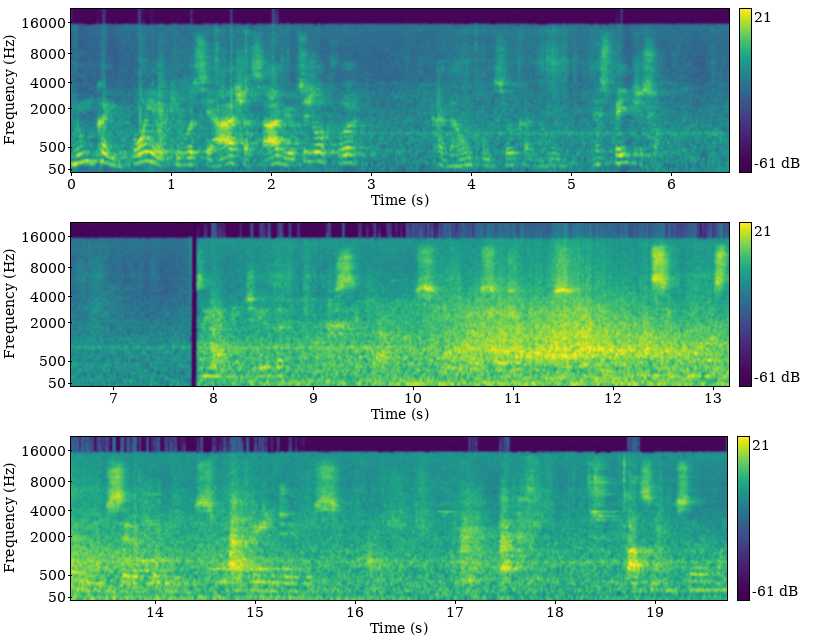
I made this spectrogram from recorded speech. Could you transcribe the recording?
Nunca imponha o que você acha, sabe? Ou seja lá o que for. Cada um com o seu, cada um. Respeite só. Sem a medida de si próprios, dos seus amigos, assim como gostariam de ser acolhidos, compreendidos. Façam com seu irmão.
